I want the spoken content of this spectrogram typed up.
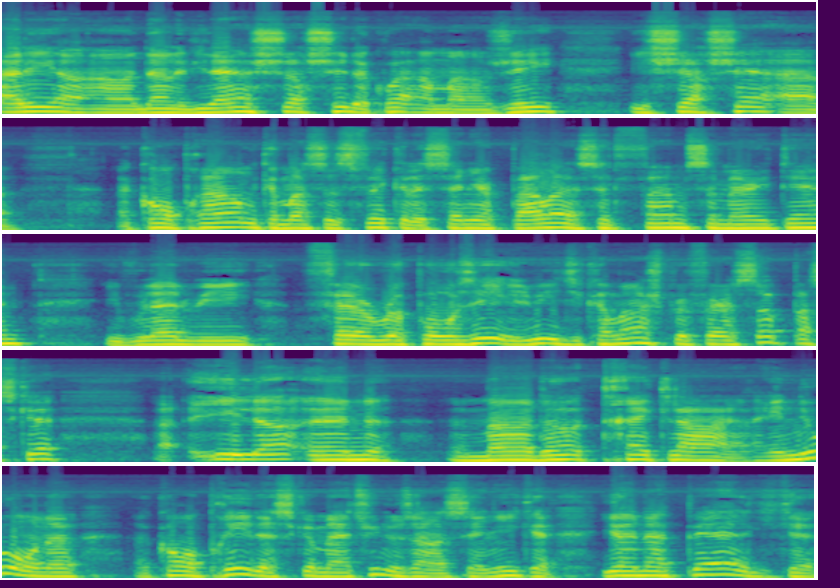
allés dans le village chercher de quoi à manger. Ils cherchaient à, comprendre comment ça se fait que le Seigneur parlait à cette femme samaritaine. Il voulait lui faire reposer et lui il dit comment je peux faire ça? Parce que euh, il a un, mandat très clair. Et nous on a compris de ce que Matthieu nous a enseigné qu'il y a un appel que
